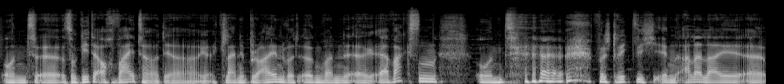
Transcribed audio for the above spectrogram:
Und äh, so geht er auch weiter. Der kleine Brian wird irgendwann äh, erwachsen und verstrickt sich in allerlei äh,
